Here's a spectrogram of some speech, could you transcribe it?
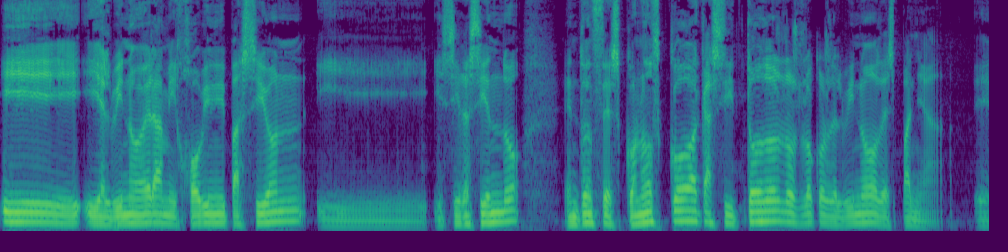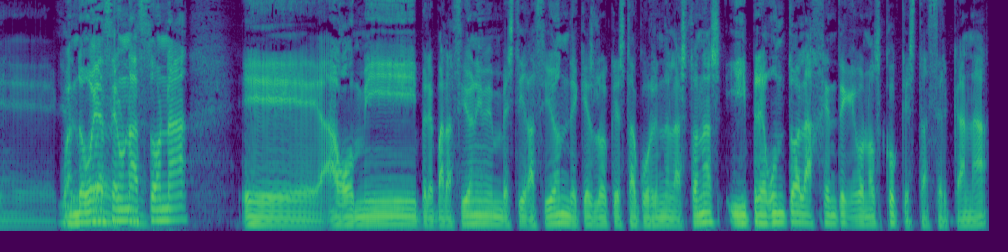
y, y el vino era mi hobby, mi pasión y, y sigue siendo. Entonces conozco a casi todos los locos del vino de España. Eh, cuando voy a hacer una zona eh, hago mi preparación y mi investigación de qué es lo que está ocurriendo en las zonas y pregunto a la gente que conozco que está cercana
